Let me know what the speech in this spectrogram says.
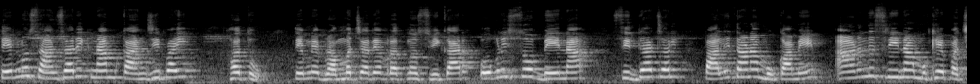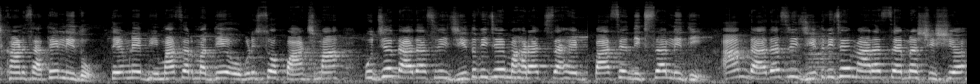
તેમનું સાંસારિક નામ કાનજીભાઈ હતું. તેમણે બ્રહ્મચર્ય વ્રતનો સ્વીકાર ઓગણીસો બેના સિદ્ધાચલ પાલિતાણા મુકામે આનંદશ્રીના મુખે પચખાણ સાથે લીધો. તેમણે ભીમાસર મધ્યે ઓગણીસો પાંચમાં પૂજ્ય દાદાશ્રી જીત વિજય મહારાજ સાહેબ પાસે દીક્ષા લીધી. આમ દાદાશ્રી જીત વિજય મહારાજ સાહેબના શિષ્ય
